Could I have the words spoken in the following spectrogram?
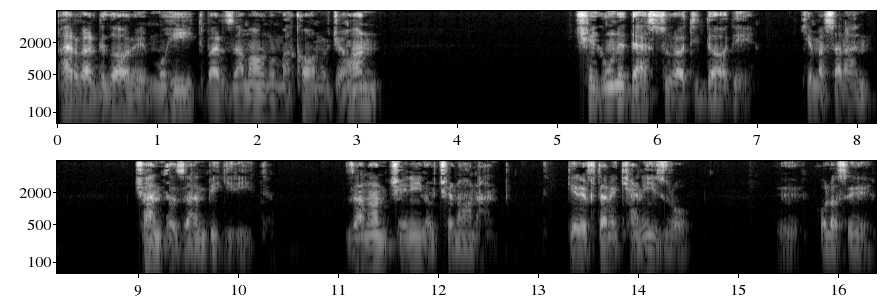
پروردگار محیط بر زمان و مکان و جهان چگونه دستوراتی داده که مثلا چند تا زن بگیرید؟ زنان چنین و چنانند. گرفتن کنیز رو خلاصه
